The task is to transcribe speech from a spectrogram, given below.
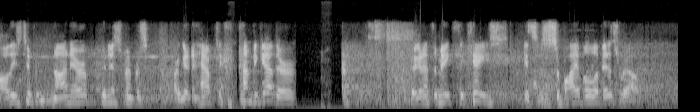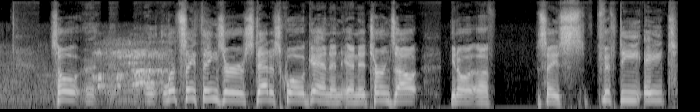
all these different non-Arab Knesset members are going to have to come together. They're going to have to make the case it's the survival of Israel. So uh, let's say things are status quo again, and, and it turns out, you know, uh, say 58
